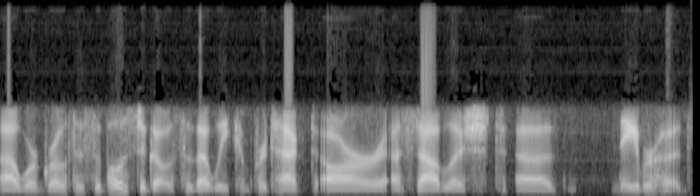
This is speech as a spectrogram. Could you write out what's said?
uh, where growth is supposed to go, so that we can protect our established. Uh, neighborhoods.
